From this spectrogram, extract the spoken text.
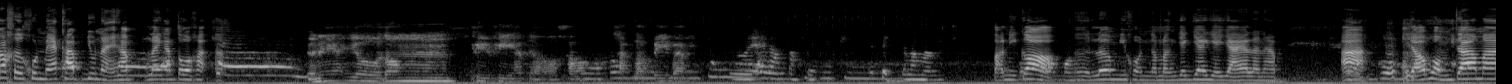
ก็คือคุณแม็กครับอยู่ไหนครับ รายงานตัวครับเชิญ อยู่นี่อยู่ตรง PVP ครับเดี๋ยวเขาขับล็อบบี้แบบเฮ้ยไอ้ดำตักเสร็จเด็กกระมังตอนนี้ก็เออเริ่มมีคนกำลังแยกแยกๆย้ายๆแล้วนะครับ อะ เดี๋ยวผมจะมา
